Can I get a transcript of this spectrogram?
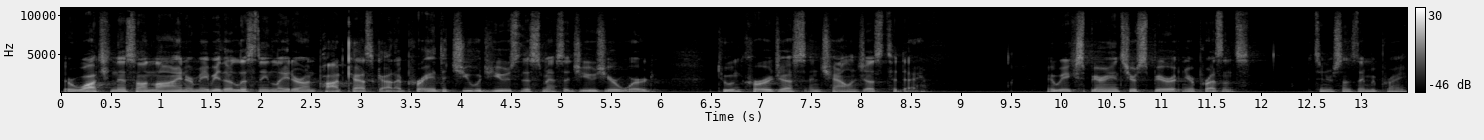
they're watching this online, or maybe they're listening later on podcast, God, I pray that you would use this message, use your word to encourage us and challenge us today. May we experience your spirit and your presence. It's in your son's name we pray.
